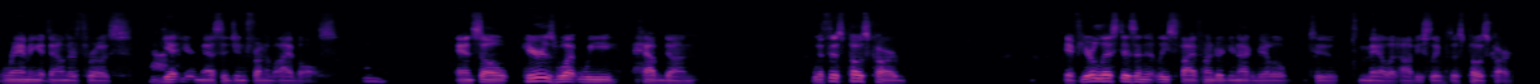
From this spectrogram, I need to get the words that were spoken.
ramming it down their throats. Yeah. Get your message in front of eyeballs. Mm-hmm and so here's what we have done with this postcard. If your list isn't at least 500, you're not going to be able to mail it, obviously, with this postcard.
